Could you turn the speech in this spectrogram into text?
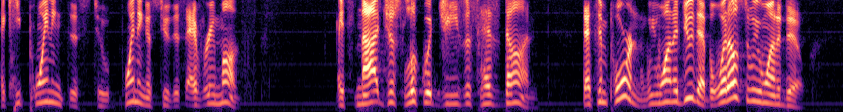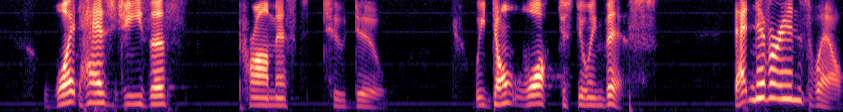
I keep pointing this to pointing us to this every month. It's not just look what Jesus has done. That's important. We want to do that. But what else do we want to do? What has Jesus promised to do? We don't walk just doing this. That never ends well.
